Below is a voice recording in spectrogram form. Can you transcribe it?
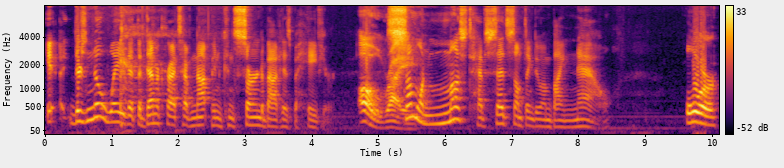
it, there's no way that the Democrats have not been concerned about his behavior. Oh, right. Someone must have said something to him by now, or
